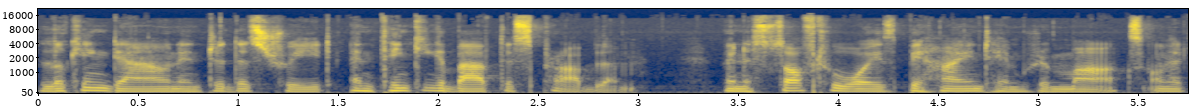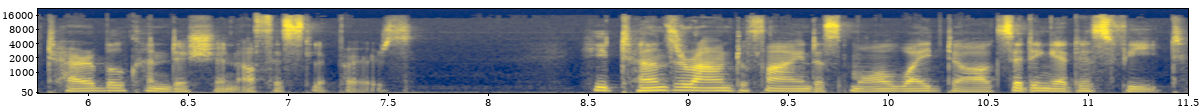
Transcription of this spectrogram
looking down into the street and thinking about this problem, when a soft voice behind him remarks on the terrible condition of his slippers. He turns around to find a small white dog sitting at his feet.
